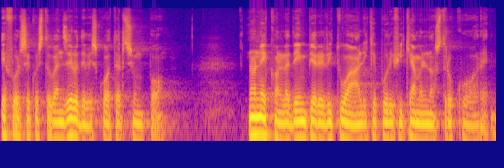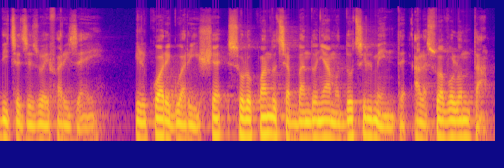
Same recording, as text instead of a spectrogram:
e forse questo Vangelo deve scuoterci un po'. Non è con l'adempiere rituali che purifichiamo il nostro cuore, dice Gesù ai farisei. Il cuore guarisce solo quando ci abbandoniamo docilmente alla sua volontà.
